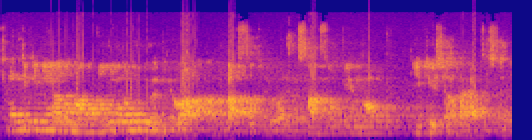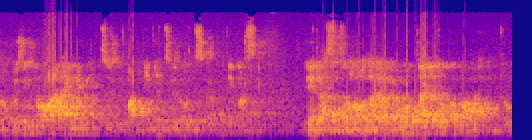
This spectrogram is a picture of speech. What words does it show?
基本的にあのマッピングの部分では、ラストと呼ばれる酸素系の研究者が開発した独自のアライメントツール、マッピングツールを使っています。で、ラストの、例えば抗体とかは、えっと、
